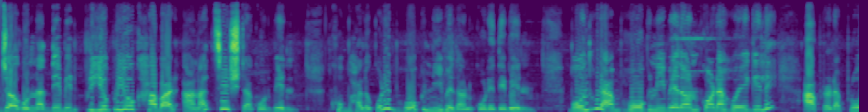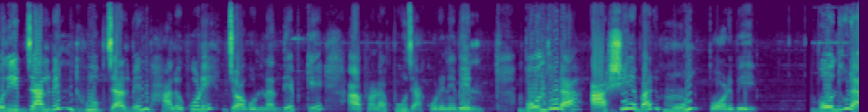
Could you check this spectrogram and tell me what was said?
জগন্নাথ দেবের প্রিয় প্রিয় খাবার আনার চেষ্টা করবেন। খুব ভালো করে ভোগ নিবেদন করে দেবেন। বন্ধুরা, ভোগ নিবেদন করা হয়ে গেলে আপনারা প্রদীপ জ্বালবেন, ধূপ জ্বালবেন, ভালো করে জগন্নাথ দেবকে আপনারা পূজা করে নেবেন। বন্ধুরা, আসি এবার মূল পর্বে। বন্ধুরা,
